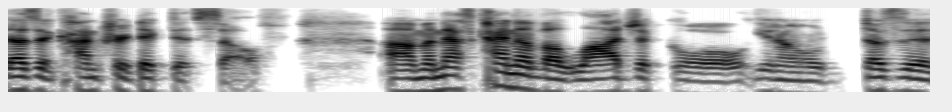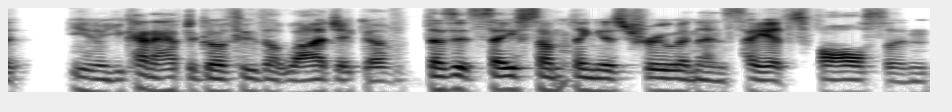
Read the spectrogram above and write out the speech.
Does it contradict itself? Um, and that's kind of a logical. You know, does it? You know, you kind of have to go through the logic of does it say something is true and then say it's false, and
